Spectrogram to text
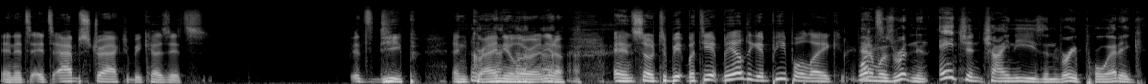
and it's it's abstract because it's it's deep and granular, and you know, and so to be but to be able to get people like and it was written in ancient Chinese in very poetic,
